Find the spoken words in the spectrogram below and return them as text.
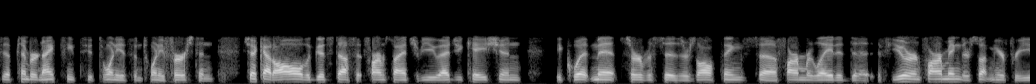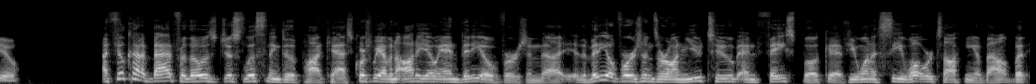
September 19th, 20th, and 21st and check out all the good stuff at Farm Science Review, education, equipment, services. There's all things uh, farm related. That if you're in farming, there's something here for you. I feel kind of bad for those just listening to the podcast. Of course, we have an audio and video version. Uh, the video versions are on YouTube and Facebook if you want to see what we're talking about. But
